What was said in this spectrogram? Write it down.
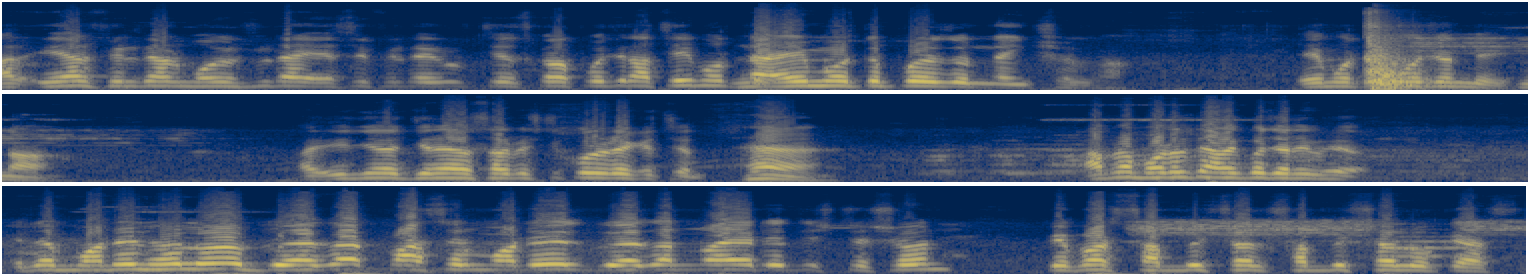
আর air filter mobile filter AC filter এগুলো চেঞ্জ করার প্রয়োজন আছে এই মুহূর্তে? না এই মুহূর্তে প্রয়োজন নেই ইনশাল্লাহ। এই মুহূর্তে প্রয়োজন নেই? না। আর ইঞ্জিনিয়ার জেনারেল সার্ভিসটি করে রেখেছেন? হ্যাঁ। আমরা মডেলটা আরেকবার জানি ভাইয়া। এটা মডেল হলো দুই হাজার পাঁচের মডেল দুই হাজার নয়ের রেজিস্ট্রেশন পেপার ছাব্বিশ সাল ছাব্বিশ সাল ওকে আছে।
